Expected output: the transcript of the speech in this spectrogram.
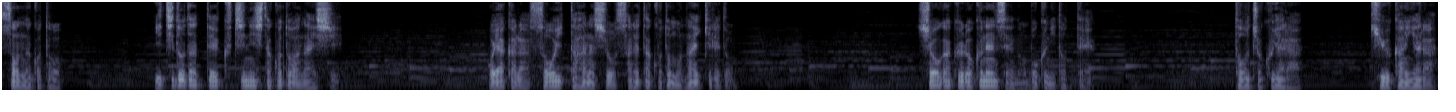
そんなこと一度だって口にしたことはないし親からそういった話をされたこともないけれど小学6年生の僕にとって当直やら休館やら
